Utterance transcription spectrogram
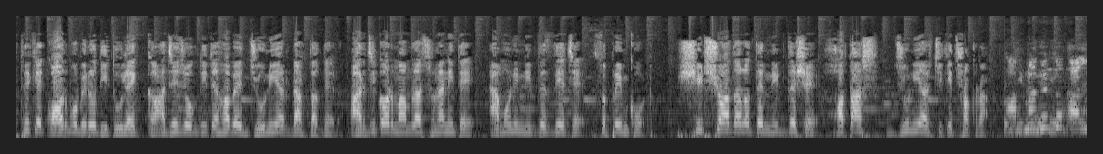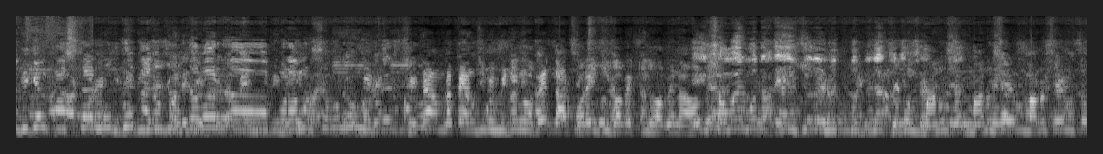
থেকে কর্মবিরতি তুলে কাজে যোগ দিতে হবে জুনিয়র ডাক্তারদের। আরজিকর মামলার শুনানিতে এমনই নির্দেশ দিয়েছে সুপ্রিম কোর্ট। শীর্ষ আদালতের নির্দেশে হতাশ জুনিয়র চিকিৎসকরা। আপনাদের তো কাল বিকেল পাঁচটার মধ্যে কাজে যোগ দেওয়ার পরামর্শ বলুন সেটা আমরা প্যানজিবি মিটিং হবে তারপরেই কি হবে কি হবে। না এই হবে সময়ের মধ্যে তেইশ জনের মৃত্যু বিনা দেখুন মানুষ মানুষের মানুষের তো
